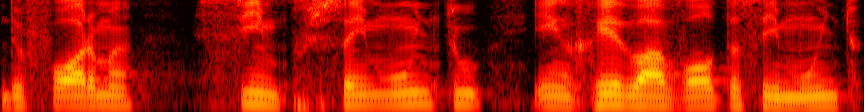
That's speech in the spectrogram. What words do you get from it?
de forma simples, sem muito enredo à volta, sem muito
